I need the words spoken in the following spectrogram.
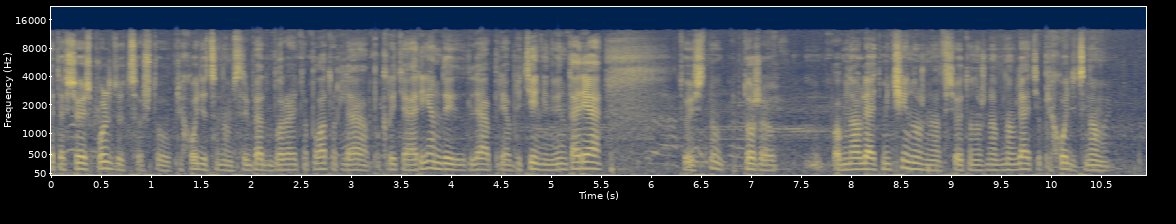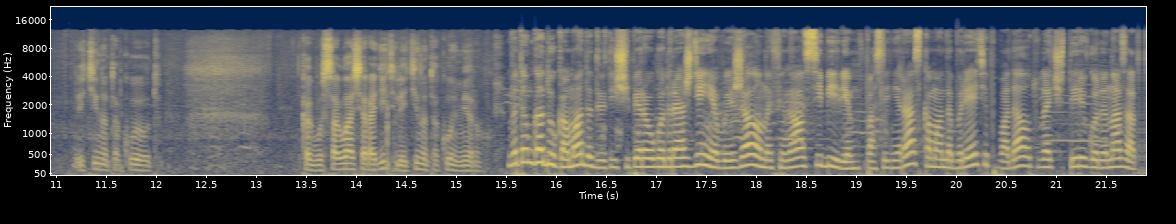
это все используется, что приходится нам с ребят брать оплату для покрытия аренды, для приобретения инвентаря. То есть, ну, тоже обновлять мячи нужно, все это нужно обновлять, и приходится нам идти на такую вот как бы согласие родителей идти на такую меру. В этом году команда 2001 года рождения выезжала на финал Сибири. В последний раз команда Бурятии попадала туда 4 года назад.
